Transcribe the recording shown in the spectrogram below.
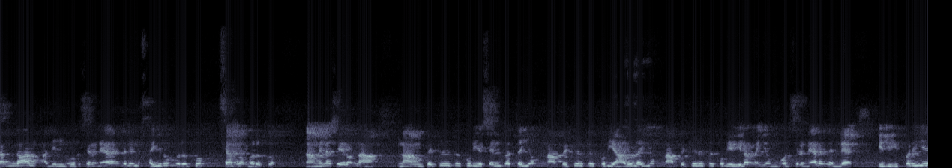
தந்தால் அதில் ஒரு சில நேரங்களில் கயிறும் இருக்கும் ஷர்ரும் இருக்கும். நாம் என்ன செய்யறோம்னா நாம் பெற்றிருக்கக்கூடிய செல்வத்தையும் நாம் பெற்றிருக்கக்கூடிய அருளையும் நாம் பெற்றிருக்கக்கூடிய இளமையும் ஒரு சில நேரங்கள்ல இது இப்படியே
